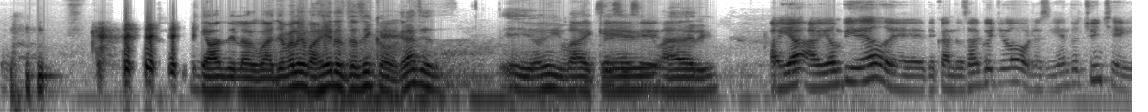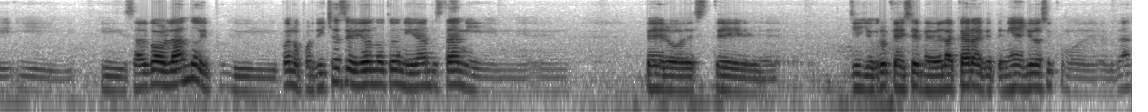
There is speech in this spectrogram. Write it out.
qué vacilón. Yo me lo imagino, usted así como, gracias. Y, uy, ma, Sí, qué sí, sí. madre. había, había un video de, de cuando salgo yo recibiendo el chunche y, y, y salgo hablando y, y, bueno, por dicha ese video no tengo ni idea dónde está ni, ni- pero este, yo creo que ahí se me ve la cara que tenía yo así como de verdad,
